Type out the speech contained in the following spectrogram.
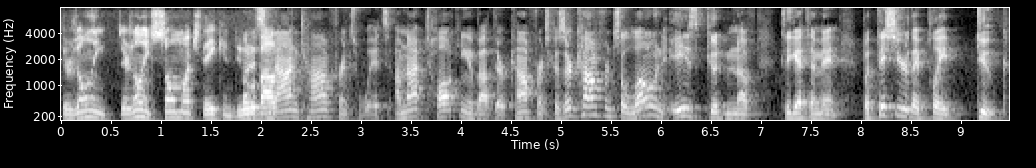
there's only there's only so much they can do But it's about. non-conference wits. I'm not talking about their conference because their conference alone is good enough to get them in. But this year they played Duke.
